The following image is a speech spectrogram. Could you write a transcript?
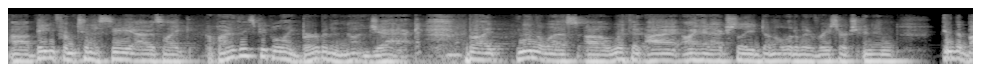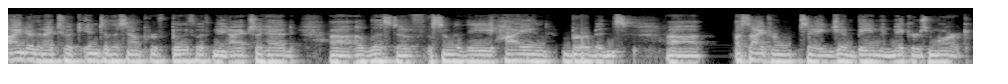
Uh, being from Tennessee, I was like, why do these people like bourbon and not Jack? But nonetheless, uh, with it, I, I had actually done a little bit of research and in in the binder that I took into the soundproof booth with me, I actually had uh, a list of some of the high end bourbons uh, aside from say Jim Beam and Maker's Mark,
